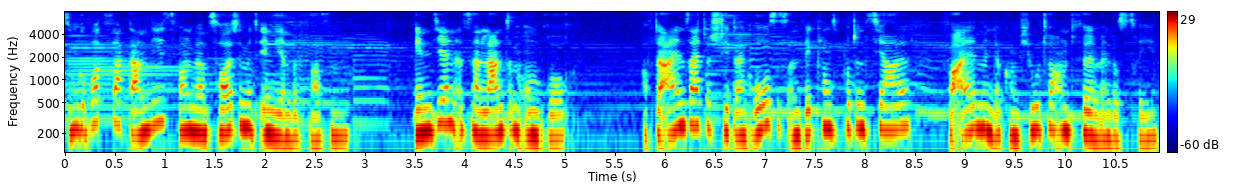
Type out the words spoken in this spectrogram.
Zum Geburtstag Gandhis wollen wir uns heute mit Indien befassen. Indien ist ein Land im Umbruch. Auf der einen Seite steht ein großes Entwicklungspotenzial, vor allem in der Computer- und Filmindustrie.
